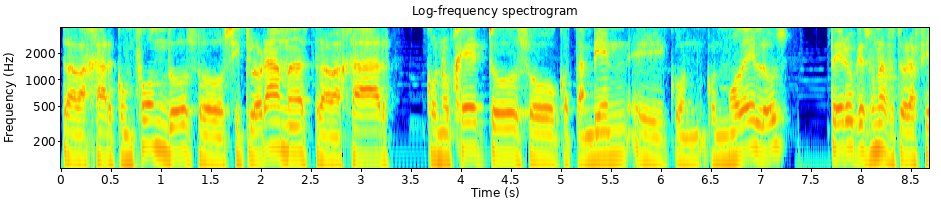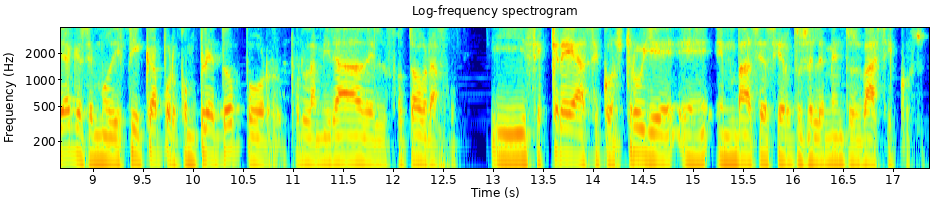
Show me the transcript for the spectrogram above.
trabajar con fondos o cicloramas, trabajar con objetos o también eh, con, modelos, pero que es una fotografía que se modifica por completo por, por la mirada del fotógrafo y se crea, se construye eh, en base a ciertos elementos básicos.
